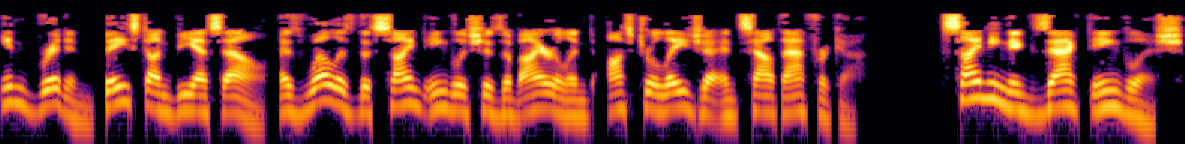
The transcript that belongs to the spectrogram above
in Britain, based on BSL, as well as the signed Englishes of Ireland, Australasia and South Africa. Signing Exact English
